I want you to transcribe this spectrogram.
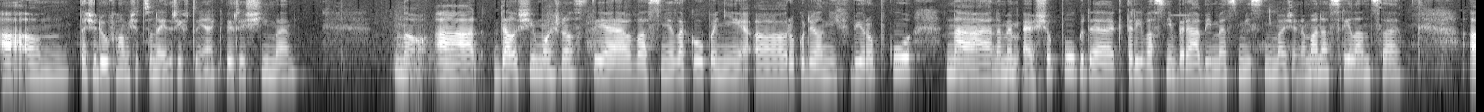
A, um, takže doufám, že co nejdřív to nějak vyřešíme. No a další možnost je vlastně zakoupení uh, rukodělních výrobků na, na mém e-shopu, kde, který vlastně vyrábíme s místníma ženama na Sri Lance. Uh,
